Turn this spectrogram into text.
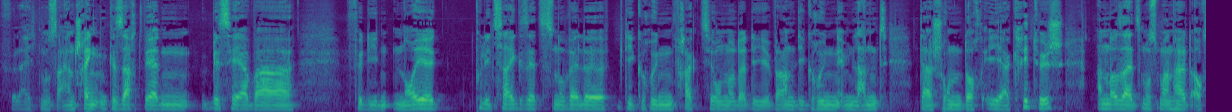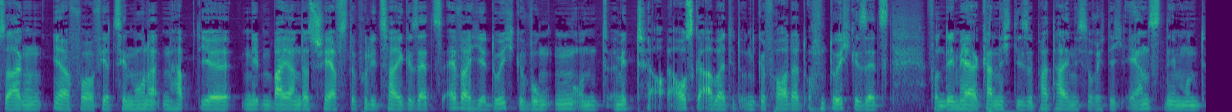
Vielleicht muss einschränkend gesagt werden, bisher war für die neue Polizeigesetznovelle die Grünen Fraktion oder die waren die Grünen im Land da schon doch eher kritisch. Andererseits muss man halt auch sagen, ja, vor 14 Monaten habt ihr neben Bayern das schärfste Polizeigesetz ever hier durchgewunken und mit ausgearbeitet und gefordert und durchgesetzt. Von dem her kann ich diese Partei nicht so richtig ernst nehmen und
